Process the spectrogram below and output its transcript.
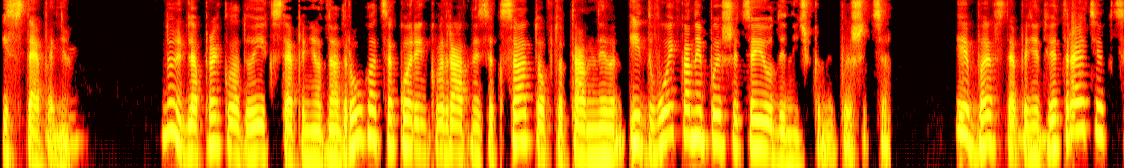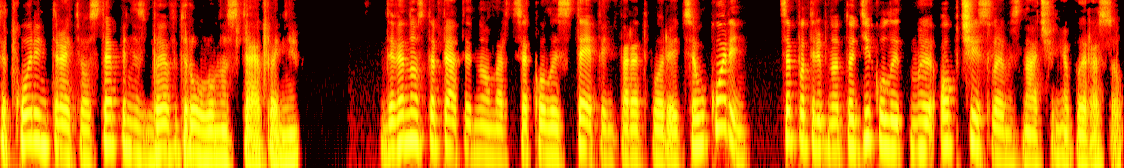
із степеня. Ну і для прикладу, х степені 1 друга це корінь квадратний з х, тобто там не, і двойка не пишеться, і одиничка не пишеться. І b в степені 2 третіх це корінь третього степені з b в другому степені. 95 номер це коли степінь перетворюється у корінь. Це потрібно тоді, коли ми обчислюємо значення виразу.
